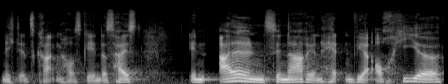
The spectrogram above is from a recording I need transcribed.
nicht ins Krankenhaus gehen. Das heißt, in allen Szenarien hätten wir auch hier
